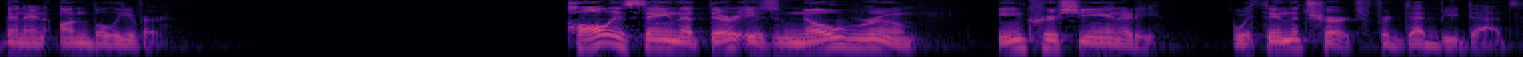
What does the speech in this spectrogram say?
than an unbeliever. Paul is saying that there is no room in Christianity within the church for deadbeat dads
